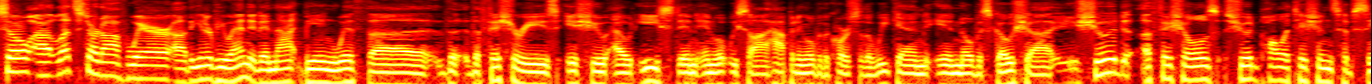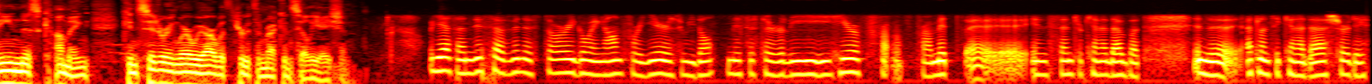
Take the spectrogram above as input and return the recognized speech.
So uh, let's start off where uh, the interview ended, and that being with uh, the the fisheries issue out east, and, and what we saw happening over the course of the weekend in Nova Scotia. Should officials, should politicians have seen this coming, considering where we are with truth and reconciliation? Yes, and this has been a story going on for years. We don't necessarily hear from, from it uh, in Central Canada, but in the Atlantic Canada, sure they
